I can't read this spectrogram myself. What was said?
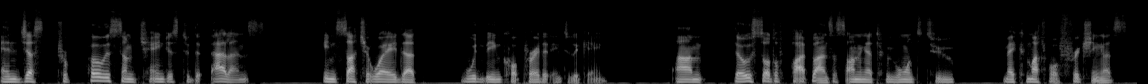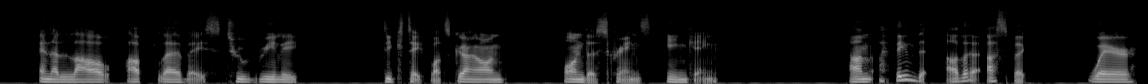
and just propose some changes to the balance in such a way that would be incorporated into the game. Um, those sort of pipelines are something that we want to make much more frictionless and allow our player base to really dictate what's going on on the screens in game. Um, I think the other aspect where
